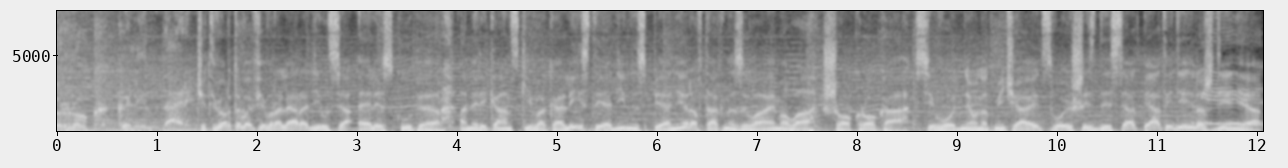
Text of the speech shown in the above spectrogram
Рок-календарь. 4 февраля родился Элис Купер, американский вокалист и один из пионеров так называемого шок-рока. Сегодня он отмечает свой 65-й день рождения.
